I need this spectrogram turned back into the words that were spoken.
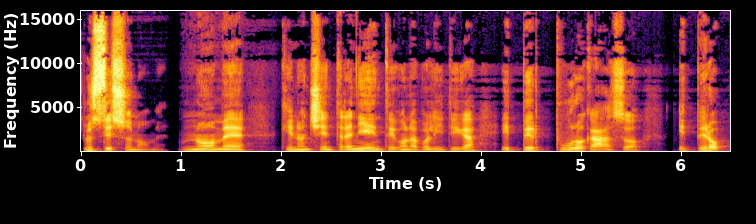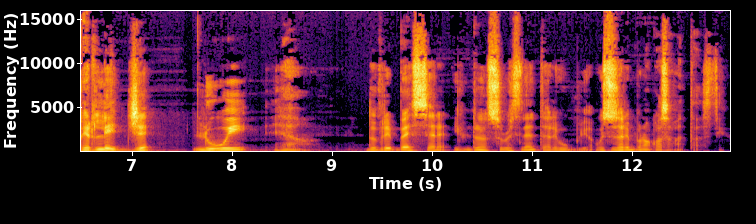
lo stesso nome, un nome che non c'entra niente con la politica e per puro caso, e però per legge, lui eh, dovrebbe essere il nostro Presidente della Repubblica. Questo sarebbe una cosa fantastica.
